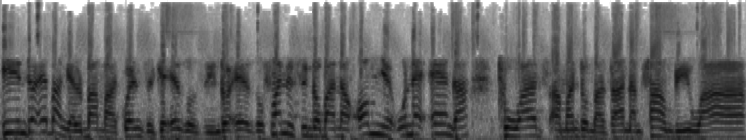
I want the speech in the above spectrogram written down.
into ebangela uba makwenzeke ezo zinto ezo ufumanisa into yobana omnye une-anger towards amantombazana mhlawumbi wa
